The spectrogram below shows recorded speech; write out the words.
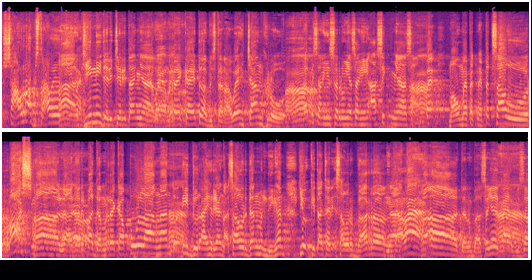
Sahur habis tarawih Ah, mas? gini jadi ceritanya. Pak, iya, Pak. mereka itu habis taraweh cangkro. Ah. Tapi saking serunya, saking asiknya sampai mau mepet-mepet sahur. Los, Ah, lah Ya. daripada mereka pulang ngantuk Ah. tidur akhirnya nggak sahur dan mendingan yuk kita cari sahur bareng. Di Nah, jalan. ah, ah, dan bahasanya kayak Ah. bisa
